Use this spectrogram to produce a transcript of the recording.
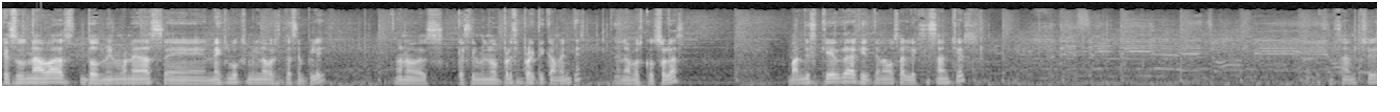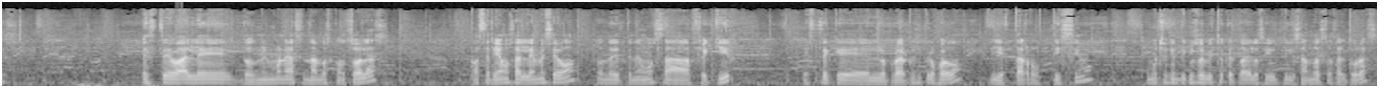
Jesús Navas, 2000 monedas en Xbox, 1900 en Play. No, no, es casi el mismo precio prácticamente en ambas consolas. Banda izquierda, aquí tenemos a Alexis Sánchez. Alexis Sánchez. Este vale 2000 monedas en ambas consolas. Pasaríamos al MCO, donde tenemos a Fekir. Este que lo probé al principio del juego y está rotísimo. Mucha gente incluso ha visto que todavía lo sigue utilizando a estas alturas.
